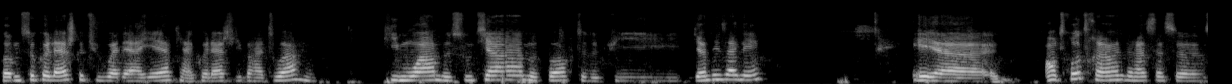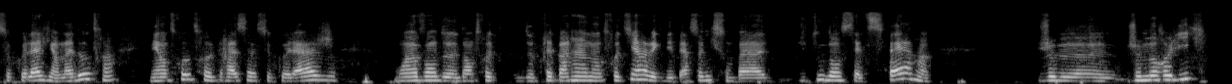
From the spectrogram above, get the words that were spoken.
comme ce collage que tu vois derrière, qui est un collage vibratoire, qui, moi, me soutient, me porte depuis bien des années. Et euh, entre autres, hein, grâce à ce, collage, il y en a d'autres, hein, mais entre autres, grâce à ce collage, moi, avant de, de préparer un entretien avec des personnes qui ne sont pas du tout dans cette sphère, je me, je relie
